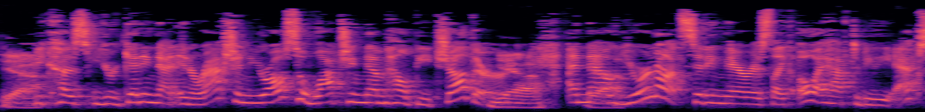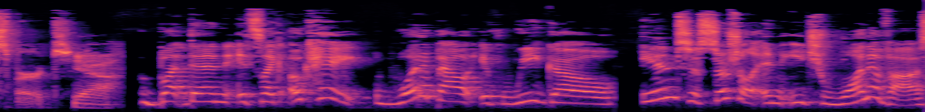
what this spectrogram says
yeah. Because you're getting that interaction. You're also watching them help each other. Yeah. And now yeah. you're not sitting there as like, oh, I have to be the expert. Yeah. But then it's like, okay, what about if we go into social and each one of us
